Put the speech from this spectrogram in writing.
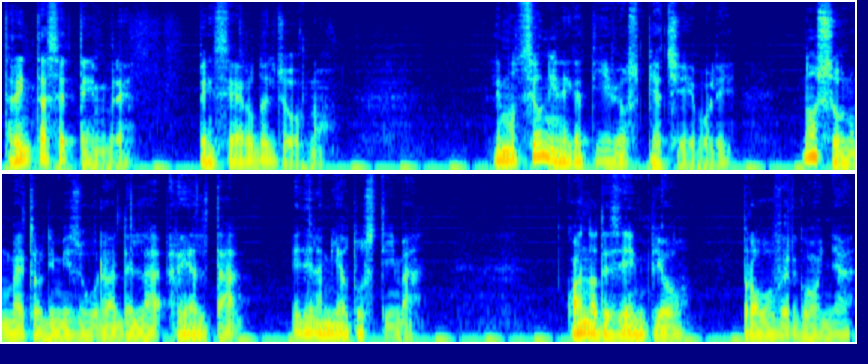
30 settembre. Pensiero del giorno. Le emozioni negative o spiacevoli non sono un metro di misura della realtà e della mia autostima. Quando ad esempio provo vergogna,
